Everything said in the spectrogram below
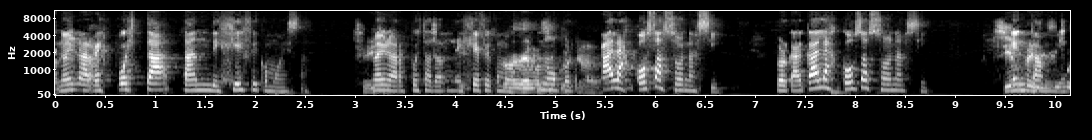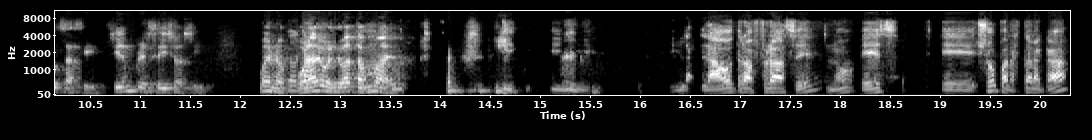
no hay una respuesta tan de jefe como esa. No hay una respuesta tan de jefe como esa. No, porque acá las cosas son así. Porque acá las cosas son así. Siempre se hizo así. Siempre se hizo así. Bueno, por algo le va tan mal. y, la, otra frase, ¿no? Es, eh, yo para estar acá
